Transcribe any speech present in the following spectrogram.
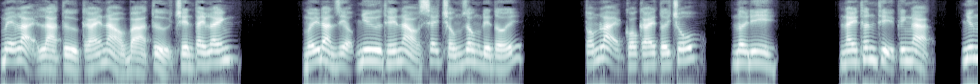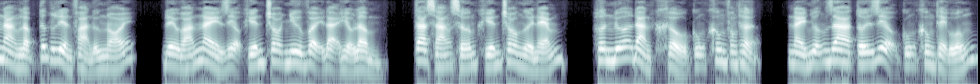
mễ lại là từ cái nào bà tử trên tay lãnh. Mấy đàn rượu như thế nào sẽ chống rông đến tới. Tóm lại có cái tới chỗ, nơi đi. Nay thân thị kinh ngạc, nhưng nàng lập tức liền phản ứng nói, đều án này rượu khiến cho như vậy đại hiểu lầm, ta sáng sớm khiến cho người ném, hơn nữa đàn khẩu cũng không phong thật, này nhưỡng ra tới rượu cũng không thể uống.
